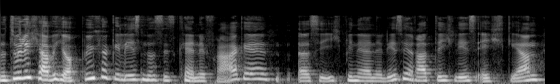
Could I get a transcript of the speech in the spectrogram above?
Natürlich habe ich auch Bücher gelesen, das ist keine Frage. Also ich bin ja eine Leseratte, ich lese echt gern.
